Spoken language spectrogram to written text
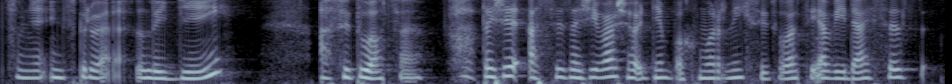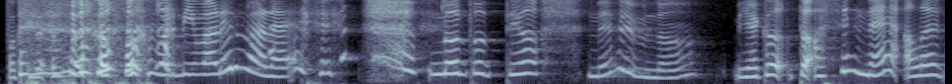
Co mě inspiruje? Lidi a situace. Takže asi zažíváš hodně pochmurných situací a vydáš se s pochmur, pochmurnýma lidma, ne? No to ty nevím, no. Jako to asi ne, ale,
